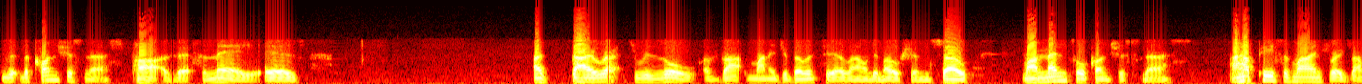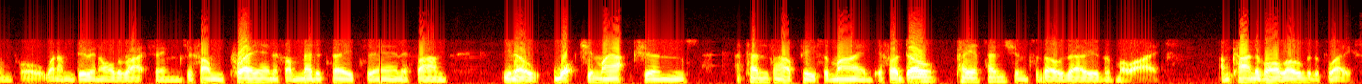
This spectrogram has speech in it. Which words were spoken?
the, the consciousness part of it for me is direct result of that manageability around emotions. So my mental consciousness, I have peace of mind, for example, when I'm doing all the right things. If I'm praying, if I'm meditating, if I'm, you know, watching my actions, I tend to have peace of mind. If I don't pay attention to those areas of my life, I'm kind of all over the place.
